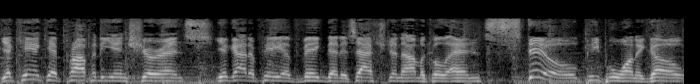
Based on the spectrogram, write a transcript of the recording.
You can't get property insurance. You got to pay a VIG that is astronomical, and still people want to go.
